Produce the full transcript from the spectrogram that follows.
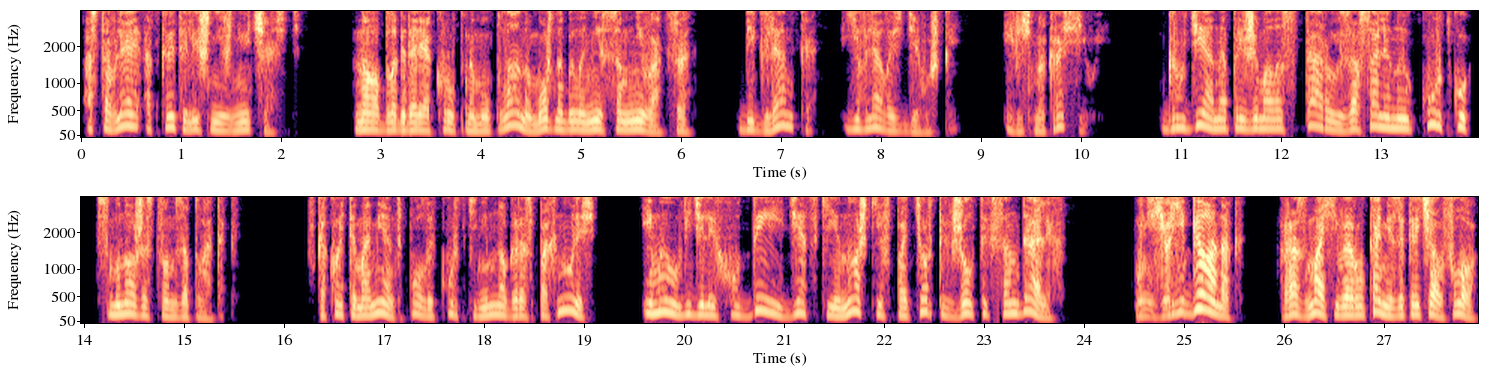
оставляя открытой лишь нижнюю часть. Но благодаря крупному плану можно было не сомневаться. Беглянка являлась девушкой. И весьма красивой. К груди она прижимала старую засаленную куртку с множеством заплаток. В какой-то момент полы куртки немного распахнулись, и мы увидели худые детские ножки в потертых желтых сандалях. «У нее ребенок!» размахивая руками, закричал Фло.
